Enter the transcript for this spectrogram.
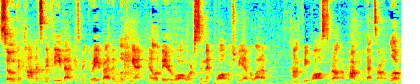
So the comments and the feedback has been great rather than looking at an elevator wall or cement wall, which we have a lot of concrete walls throughout our property, but that's our look.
